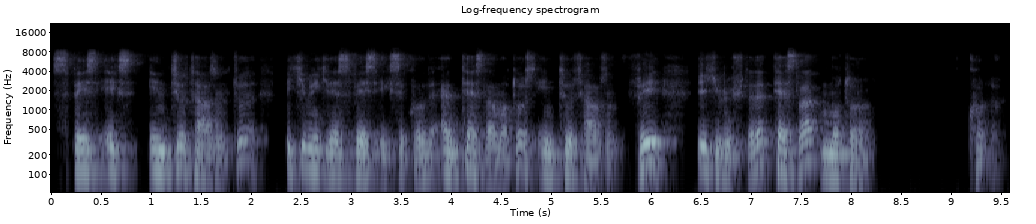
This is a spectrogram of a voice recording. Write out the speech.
SpaceX in 2002 2002'de SpaceX'i kurdu and Tesla Motors in 2003 2003'te de Tesla motoru kurdu.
